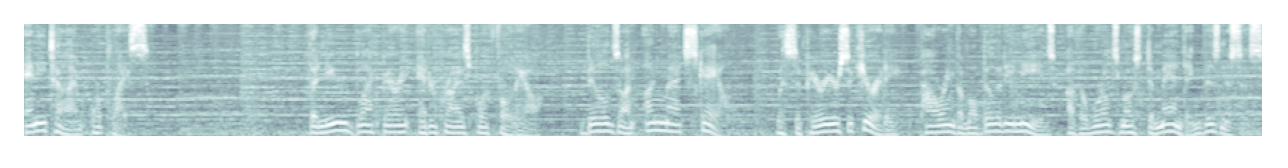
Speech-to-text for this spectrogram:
anytime or place. The new BlackBerry Enterprise portfolio builds on unmatched scale with superior security powering the mobility needs of the world's most demanding businesses.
